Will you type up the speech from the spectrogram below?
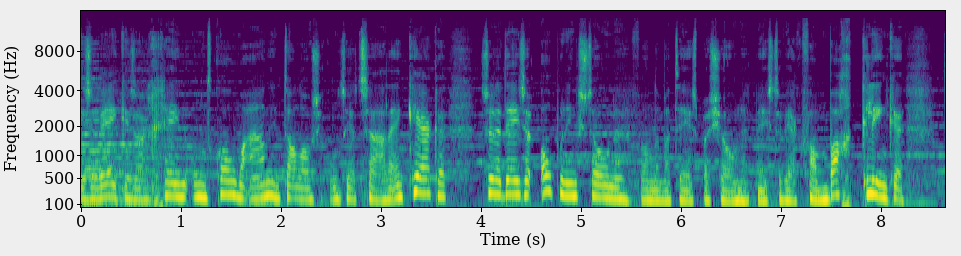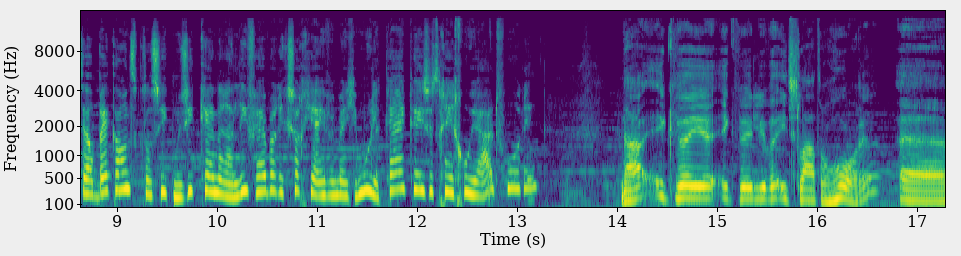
Deze week is er geen ontkomen aan in talloze concertzalen en kerken... zullen deze openingstonen van de Matthäus Passion... het meesterwerk van Bach klinken. Tel Beckhand, klassiek muziekkenner en liefhebber... ik zag je even een beetje moeilijk kijken. Is het geen goede uitvoering? Nou, ik wil, je, ik wil jullie wel iets laten horen. Uh,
